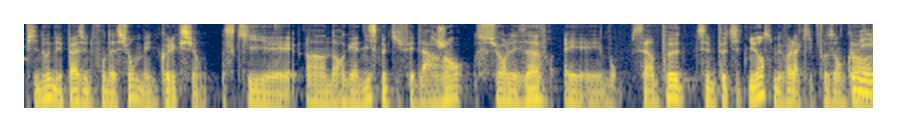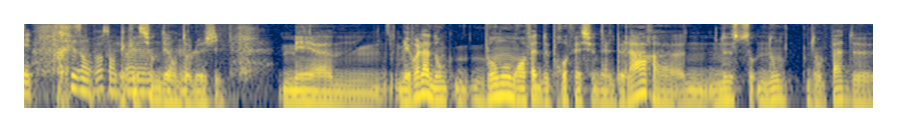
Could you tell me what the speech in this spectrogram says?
Pinot n'est pas une fondation, mais une collection, ce qui est un organisme qui fait de l'argent sur les œuvres. Et, bon, c'est un peu, c'est une petite nuance, mais voilà, qui pose encore très la question de déontologie. Mais, euh, mais voilà, donc bon nombre en fait de professionnels de l'art euh, n'ont pas de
